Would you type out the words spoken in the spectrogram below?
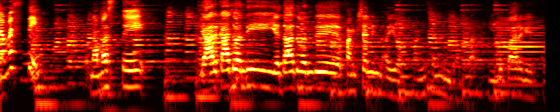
நமஸ்தே. நமஸ்தே. யாருக்காவது வந்து ஏதாவது வந்து ஃபங்க்ஷன் ஐயோ ஃபங்க்ஷன் இது பாருங்க இப்போ.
